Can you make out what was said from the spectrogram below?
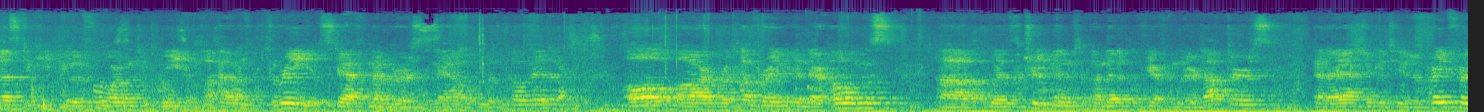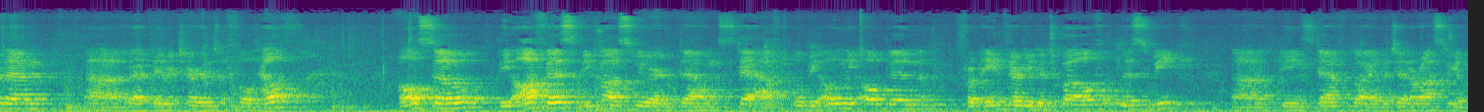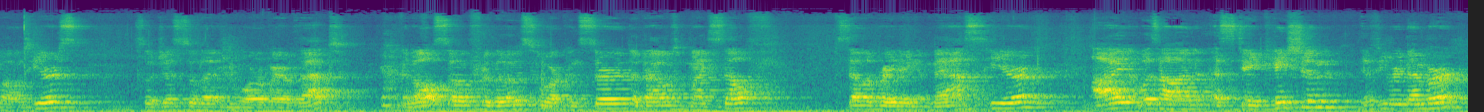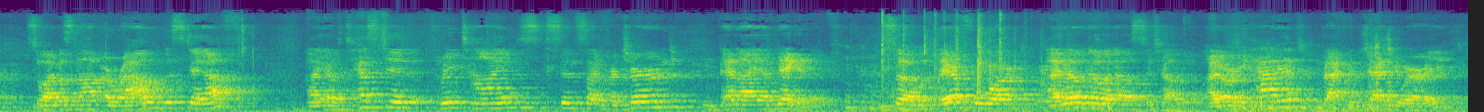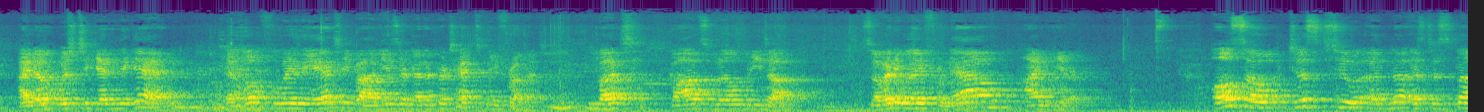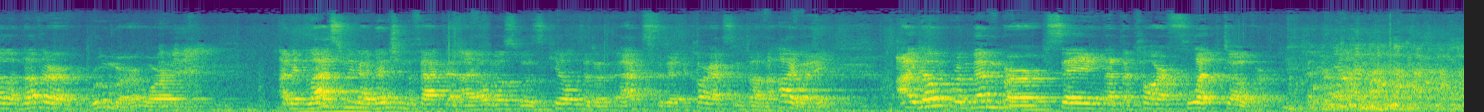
just to keep you informed, we have three staff members now with COVID. All are recovering in their homes uh, with treatment, uh, medical care from their doctors, and I ask you continue to pray for them uh, that they return to full health. Also, the office, because we are down staffed, will be only open from 8.30 to 12 this week, Uh, being staffed by the generosity of volunteers. So just so that you are aware of that. And also for those who are concerned about myself celebrating Mass here, I was on a staycation, if you remember, so I was not around the staff. I have tested three times since I've returned, and I am negative. So therefore, I don't know what else to tell you. I already had it back in January. I don't wish to get it again, and hopefully the antibodies are going to protect me from it. But God's will be done. So anyway, for now, I'm here. Also, just to uh, dispel another rumor, or I mean, last week I mentioned the fact that I almost was killed in an accident, a car accident on the highway. I don't remember saying that the car flipped over.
